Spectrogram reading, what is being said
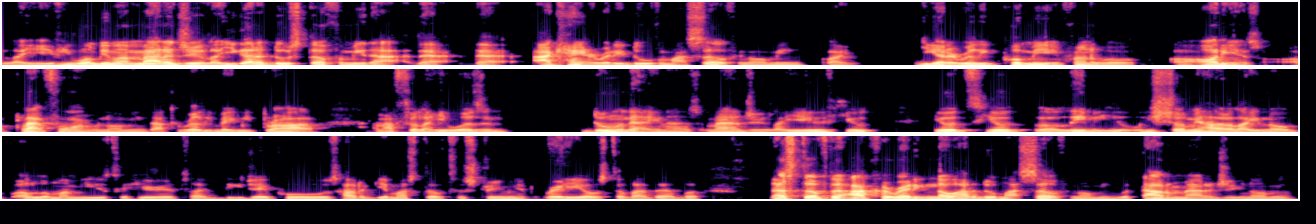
like if you want to be my manager, like you got to do stuff for me that that that I can't really do for myself. You know what I mean? Like you got to really put me in front of a, audience, a platform. You know what I mean? That could really make me thrive. And I feel like he wasn't doing that. You know, as a manager, like he he'll he'll he'll uh, lead me. He he showed me how to like you know upload my music to hear it to like DJ pools, how to get my stuff to streaming radio stuff like that. But that's stuff that I could already know how to do myself, you know what I mean, without a manager, you know what I mean?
